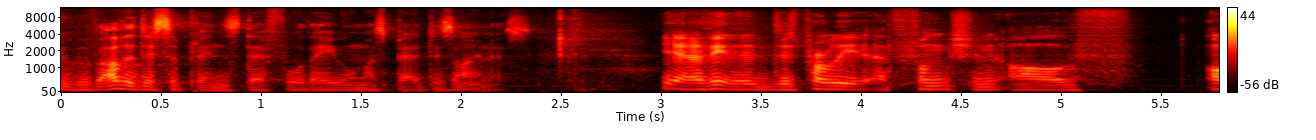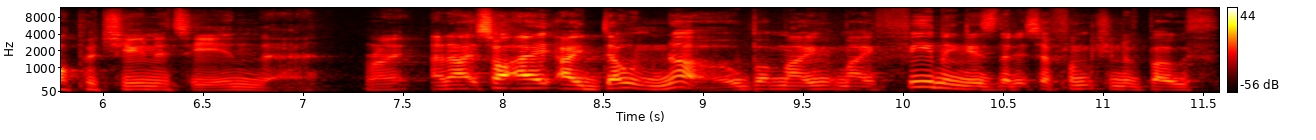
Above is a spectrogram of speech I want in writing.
with other disciplines, therefore they're almost better designers. Yeah, I think there's probably a function of opportunity in there, right? And I, so I, I don't know, but my, my feeling is that it's a function of both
